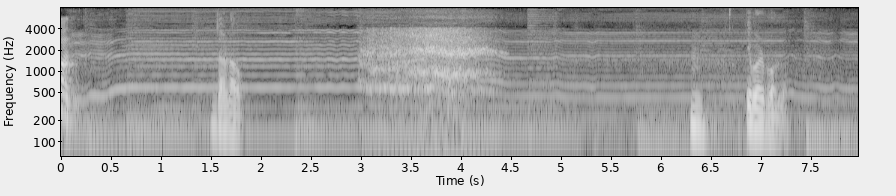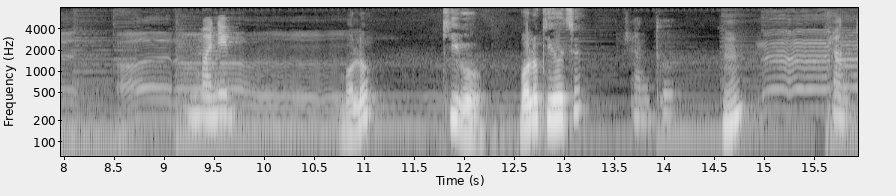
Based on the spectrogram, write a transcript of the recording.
কর। দাঁড়াও। হুম এবার বলো। মানে বলো। কি গো? বলো কি হয়েছে? প্রান্ত হুম? Pranto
